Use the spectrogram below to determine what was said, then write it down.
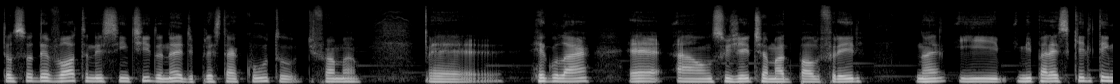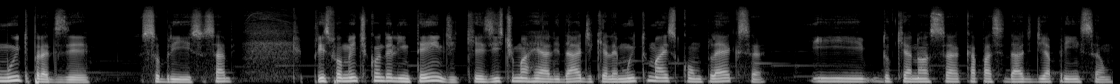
Então sou devoto nesse sentido, né, de prestar culto de forma é, regular é a um sujeito chamado Paulo Freire, né? E, me parece que ele tem muito para dizer sobre isso, sabe? Principalmente quando ele entende que existe uma realidade que ela é muito mais complexa e do que a nossa capacidade de apreensão.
